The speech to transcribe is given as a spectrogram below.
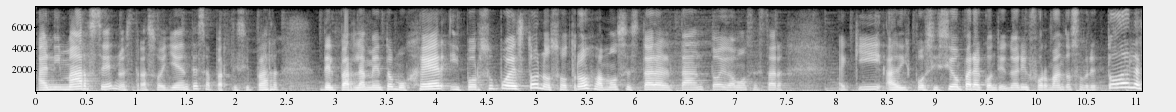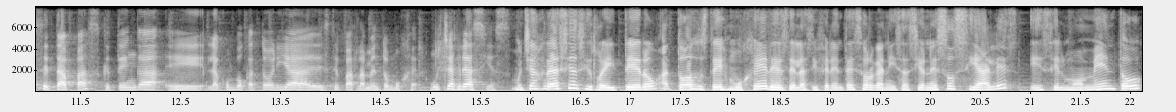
animarse, nuestras oyentes, a participar del Parlamento Mujer y por supuesto nosotros vamos a estar al tanto y vamos a estar aquí a disposición para continuar informando sobre todas las etapas que tenga eh, la convocatoria de este Parlamento Mujer. Muchas gracias. Muchas gracias y reitero a todas ustedes mujeres de las diferentes organizaciones sociales, es el momento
